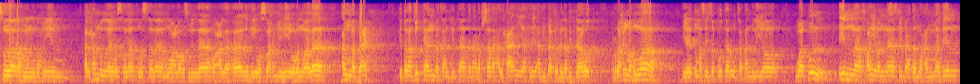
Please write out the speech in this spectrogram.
Bismillahirrahmanirrahim. Alhamdulillah wassalatu wassalamu ala Rasulillah wa ala alihi wa sahbihi wa man wala. Amma ba'd. Kita lanjutkan bacaan kita terhadap syarah Al-Haiyah li Abi Bakar bin Abi Dawud rahimahullah yaitu masih seputar ucapan beliau wa kul inna khairan nasi ba'da Muhammadin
